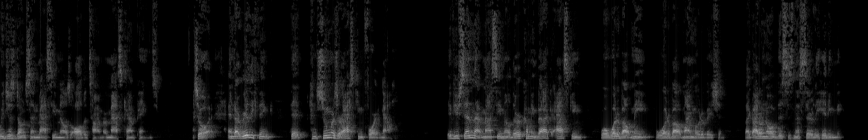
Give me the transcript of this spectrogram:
We just don't send mass emails all the time or mass campaigns. So, and I really think that consumers are asking for it now. If you send that mass email, they're coming back asking, well, what about me? What about my motivation? Like, I don't know if this is necessarily hitting me.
